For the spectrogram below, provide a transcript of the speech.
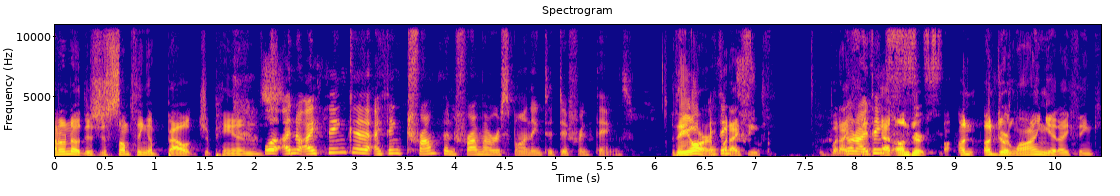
I don't know. There's just something about Japan's. Well, I know. I think uh, I think Trump and Frum are responding to different things. they are, I but think I think, but I No, no, I think, think that under un, underlying it, I think,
